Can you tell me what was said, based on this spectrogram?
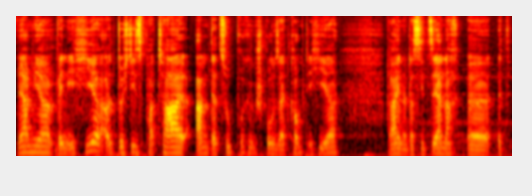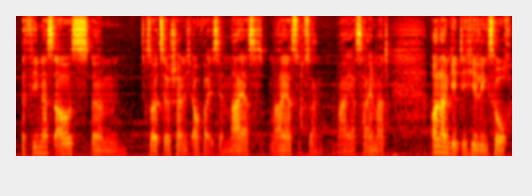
wir haben hier, wenn ihr hier durch dieses Portal am der Zugbrücke gesprungen seid, kommt ihr hier rein und das sieht sehr nach äh, Athenas aus. Ähm, Soll es ja wahrscheinlich auch, weil es ja Mayas, Mayas sozusagen, Mayas Heimat. Und dann geht ihr hier links hoch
